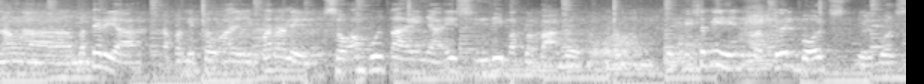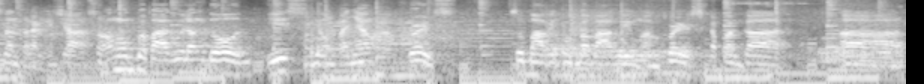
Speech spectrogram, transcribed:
ng ah, baterya, kapag ito ay parallel, so ang voltahe niya is hindi magbabago. So, ibig sabihin, pag 12 volts, 12 volts lang talaga siya. So, ang magbabago lang doon is yung kanyang amperes. So bakit magbabago yung amperes kapag ah, ah,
